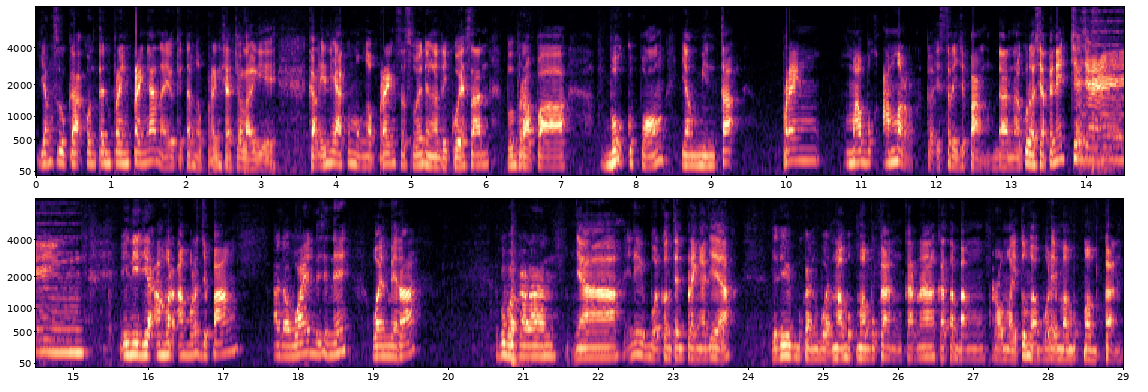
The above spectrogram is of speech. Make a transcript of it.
Yang suka konten prank-prankan, ayo kita ngeprank Syaco lagi. Kali ini aku mau ngeprank sesuai dengan requestan beberapa buku pong yang minta prank mabuk amer ke istri Jepang. Dan aku udah siapin nih, jeng Ini dia amer-amer Jepang. Ada wine di sini, wine merah. Aku bakalan, ya ini buat konten prank aja ya. Jadi bukan buat mabuk-mabukan, karena kata Bang Roma itu nggak boleh mabuk-mabukan.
